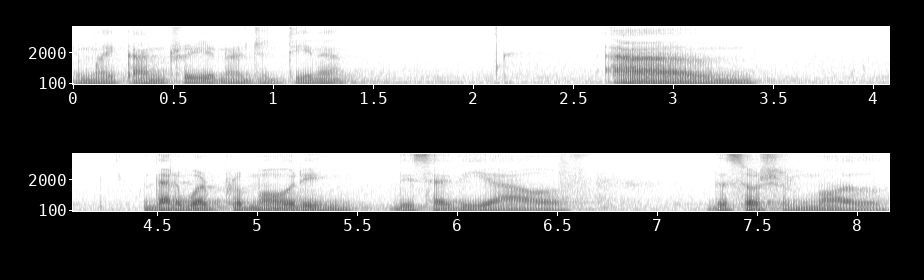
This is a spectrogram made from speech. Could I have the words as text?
in my country, in Argentina, um, that were promoting this idea of the social model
